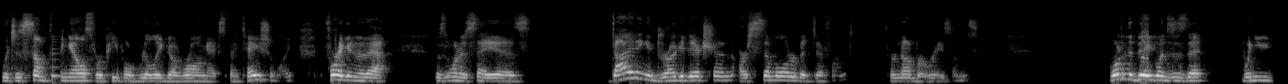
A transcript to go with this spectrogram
which is something else where people really go wrong expectationally. Before I get into that, I just want to say is dieting and drug addiction are similar but different for a number of reasons. One of the big ones is that when you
